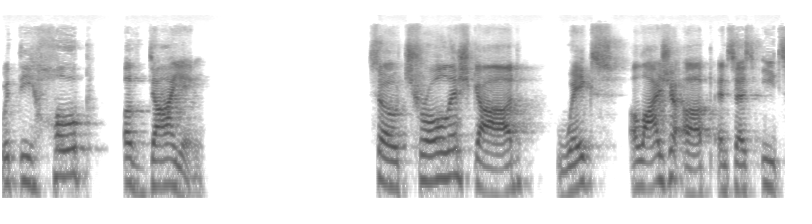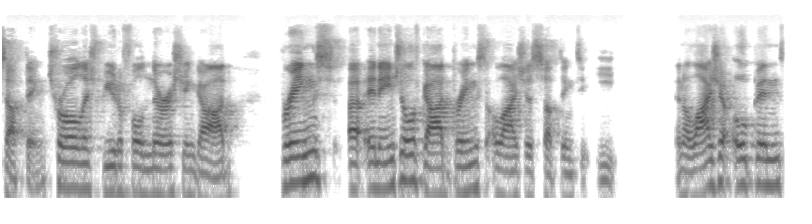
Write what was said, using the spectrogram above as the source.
with the hope of dying. So, trollish God wakes Elijah up and says, Eat something. Trollish, beautiful, nourishing God brings uh, an angel of God brings Elijah something to eat. And Elijah opened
